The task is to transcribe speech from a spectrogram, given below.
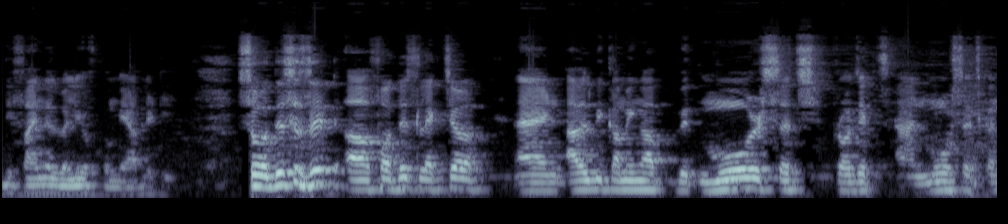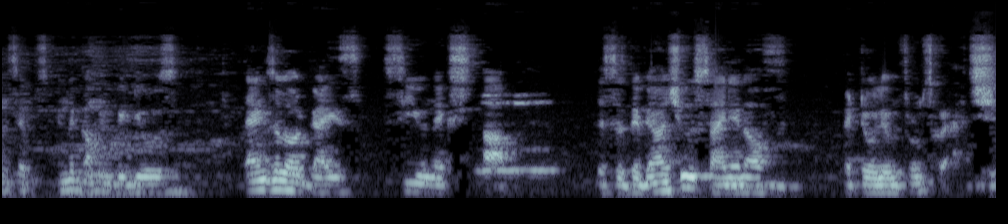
the final value of permeability. So this is it uh, for this lecture and i will be coming up with more such projects and more such concepts in the coming videos. Thanks a lot guys. See you next up this is Divyanshu signing off. Petroleum from scratch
